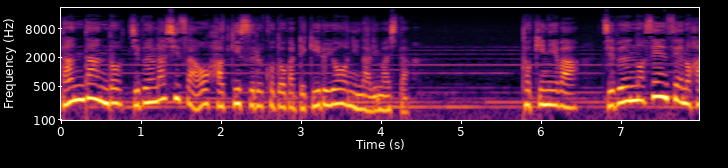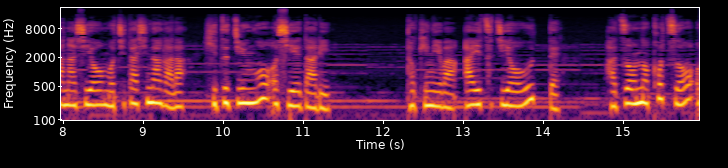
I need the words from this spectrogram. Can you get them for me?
だんだんと自分らしさを発揮することができるようになりました。時には自分の先生の話を持ち出しながら筆順を教えたり、時には相槌を打って発音のコツを教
